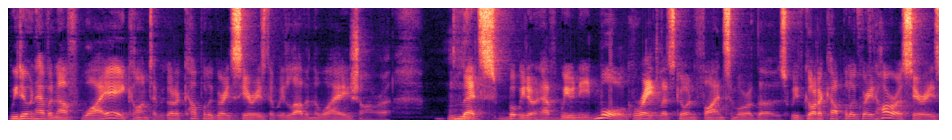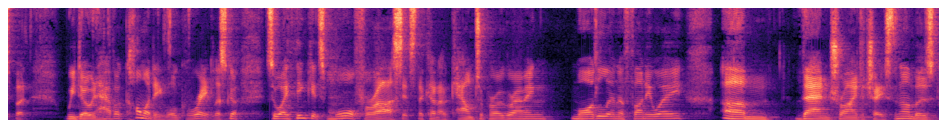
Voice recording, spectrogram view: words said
we don't have enough YA content. We've got a couple of great series that we love in the YA genre. Let's, but we don't have. We need more. Great. Let's go and find some more of those. We've got a couple of great horror series, but we don't have a comedy. Well, great. Let's go. So I think it's more for us. It's the kind of counter programming model in a funny way um, than trying to chase the numbers.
